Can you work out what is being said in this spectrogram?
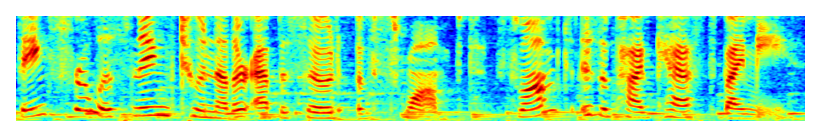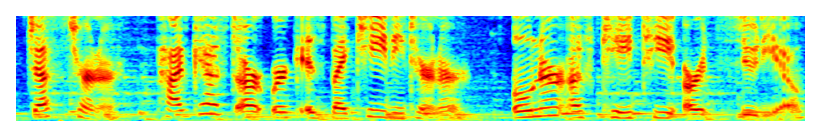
Thanks for listening to another episode of Swamped. Swamped is a podcast by me, Jess Turner. Podcast artwork is by Katie Turner, owner of KT Art Studio.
